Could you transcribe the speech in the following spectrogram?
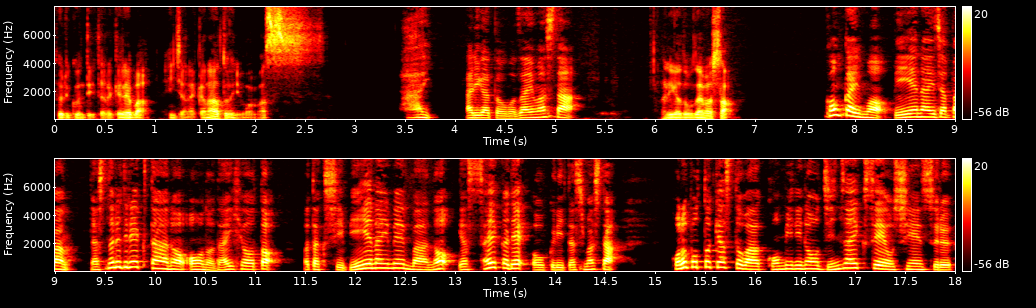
取り組んでいただければいいんじゃないかなというふうに思います。はい。ありがとうございました。ありがとうございました。今回も BNI ジャパンナショナルディレクターの大野代表と、私 BNI メンバーの安さやかでお送りいたしました。このポッドキャストはコンビニの人材育成を支援する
